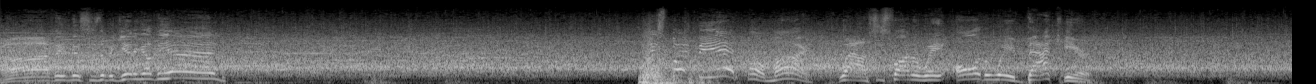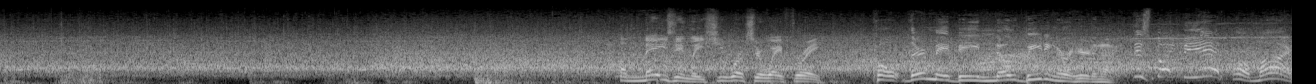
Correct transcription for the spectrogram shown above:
Uh, I think this is the beginning of the end. This might be it. Oh, my. Wow, she's fought her way all the way back here. Amazingly, she works her way free. Cole, there may be no beating her here tonight. This might be it. Oh, my.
